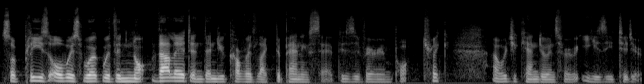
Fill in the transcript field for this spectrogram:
So please always work with the not valid, and then you cover it like the pending state. This is a very important trick, uh, which you can do, and it's very easy to do.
